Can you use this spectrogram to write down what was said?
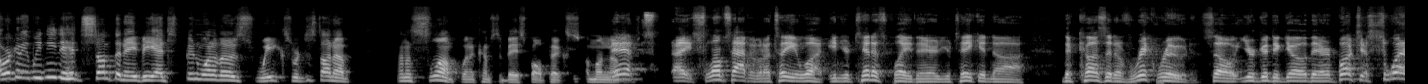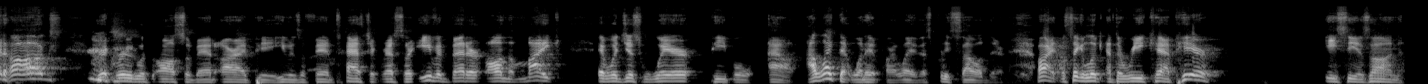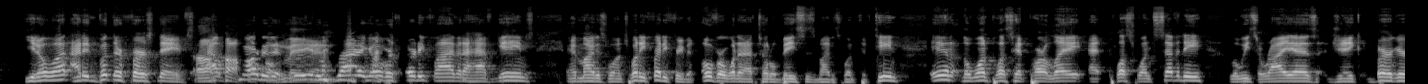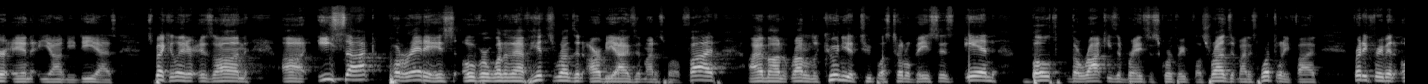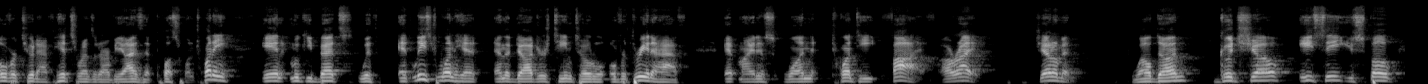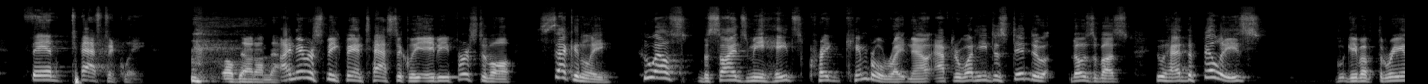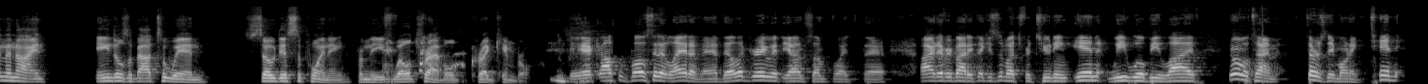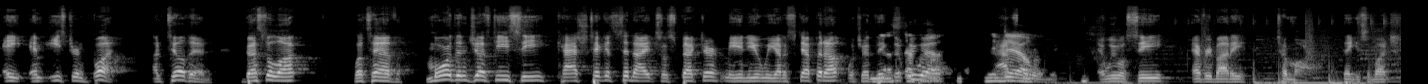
We're going to, we need to hit something, AB. It's been one of those weeks. We're just on a, on a slump when it comes to baseball picks, among others. Hey, slumps happen, but I'll tell you what, in your tennis play there, you're taking uh, the cousin of Rick Rude. So you're good to go there. Bunch of sweat hogs. Rick Rude was awesome, man. RIP. He was a fantastic wrestler, even better on the mic and would just wear people out. I like that one hit parlay. That's pretty solid there. All right, let's take a look at the recap here. EC is on. You know what? I didn't put their first names. Outsmarted oh, it. Ruud is riding over 35 and a half games at minus 120. Freddie Freeman over one and a half total bases, minus 115. And the one plus hit parlay at plus 170. Luis Arraez, Jake Burger, and Yandy Diaz. Speculator is on uh, Isaac Paredes over one and a half hits, runs, and RBIs at minus 105. I'm on Ronald Acuna, two plus total bases, and both the Rockies and Braves to score three plus runs at minus 125. Freddie Freeman over two and a half hits, runs, and RBIs at plus 120. And Mookie Betts with at least one hit, and the Dodgers team total over three and a half at minus 125. All right, gentlemen, well done. Good show. EC, you spoke fantastically well done on that. I never speak fantastically, AB. First of all. Secondly, who else besides me hates Craig Kimbrel right now after what he just did to those of us who had the Phillies, gave up three in the ninth, Angels about to win. So disappointing from the well traveled Craig Kimbrel. Yeah, Cosmo Post in Atlanta, man. They'll agree with you on some points there. All right, everybody. Thank you so much for tuning in. We will be live normal time Thursday morning, 10 a.m. Eastern. But until then, best of luck. Let's have more than just EC cash tickets tonight. So Spector, me and you, we got to step it up, which I think that we will. Absolutely. do. And we will see everybody tomorrow. Thank you so much.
